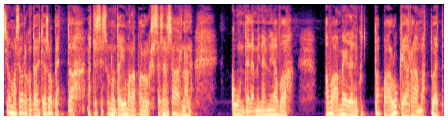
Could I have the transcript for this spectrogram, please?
se oma seurakuntayhteys opettaa. että se sunnuntai Jumalanpalveluksessa sen saarnan kuunteleminen niin avaa, avaa meille niin kuin tapaa lukea raamattua, että,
